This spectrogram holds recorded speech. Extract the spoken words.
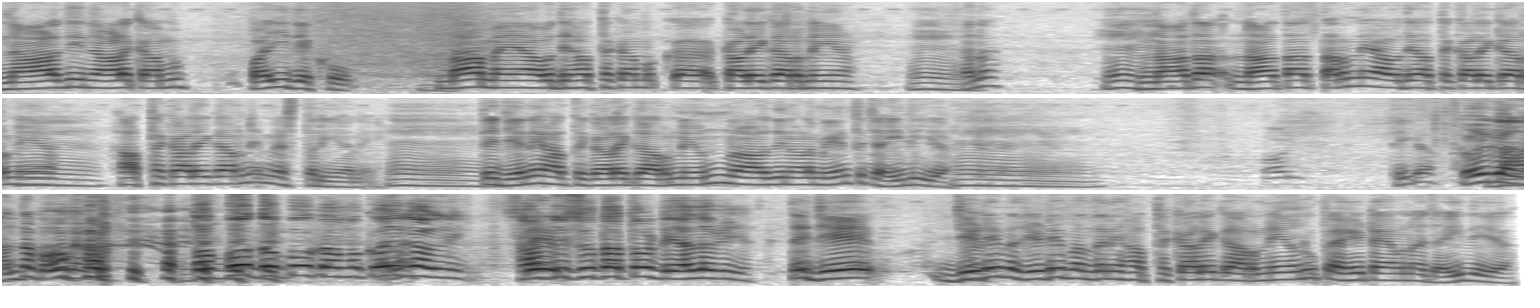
ਨਾਲ ਦੀ ਨਾਲ ਕੰਮ ਭਾਜੀ ਦੇਖੋ ਨਾ ਮੈਂ ਆਪਦੇ ਹੱਥ ਕੰਮ ਕਾਲੇ ਕਰਨੇ ਆ। ਹੈਨਾ? ਨਾ ਤਾਂ ਨਾ ਤਾਂ ਤਰਨੇ ਆਪਦੇ ਹੱਥ ਕਾਲੇ ਕਰਨੇ ਆ ਹੱਥ ਕਾਲੇ ਕਰਨੇ ਮਿਸਤਰੀਆਂ ਨੇ। ਤੇ ਜਿਹਨੇ ਹੱਥ ਕਾਲੇ ਕਰਨੇ ਉਹਨੂੰ ਨਾਲ ਦੀ ਨਾਲ ਮਿਹਨਤ ਚਾਹੀਦੀ ਆ। ਠੀਕ ਆ? ਕੋਈ ਗੱਲ ਦੱਬੋ ਦੱਬੋ ਕੰਮ ਕੋਈ ਗੱਲ ਨਹੀਂ ਸਾਡੀ ਸੁਤਾ ਤੁਹਾਡੇ ਹੱਲ ਵੀ ਆ। ਤੇ ਜੇ ਜਿਹੜੇ ਜਿਹੜੇ ਬੰਦੇ ਨੇ ਹੱਥ ਕਾਲੇ ਕਰਨੇ ਆ ਉਹਨੂੰ ਪੈਸੇ ਟਾਈਮ ਨਾਲ ਚਾਹੀਦੇ ਆ।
